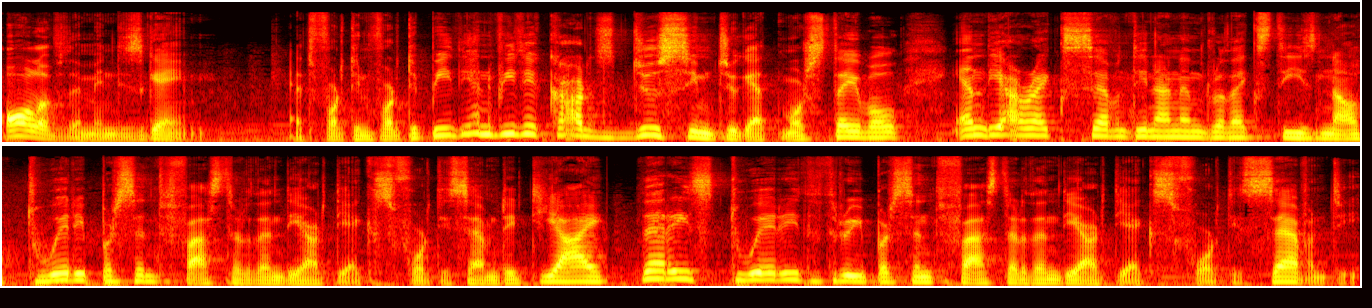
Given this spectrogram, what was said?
all of them in this game. At 1440p the Nvidia cards do seem to get more stable and the RX 7900 XT is now 20% faster than the RTX 4070 Ti, that is 23% faster than the RTX 4070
